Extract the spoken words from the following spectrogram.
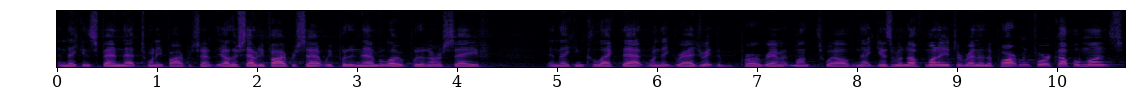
and they can spend that 25%. The other 75%, we put in an envelope, put in our safe, and they can collect that when they graduate the program at month 12. And that gives them enough money to rent an apartment for a couple months,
